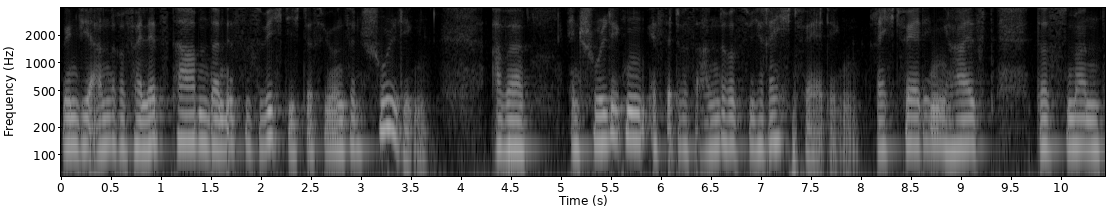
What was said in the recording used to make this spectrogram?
wenn wir andere verletzt haben, dann ist es wichtig, dass wir uns entschuldigen. Aber entschuldigen ist etwas anderes wie rechtfertigen. Rechtfertigen heißt, dass man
